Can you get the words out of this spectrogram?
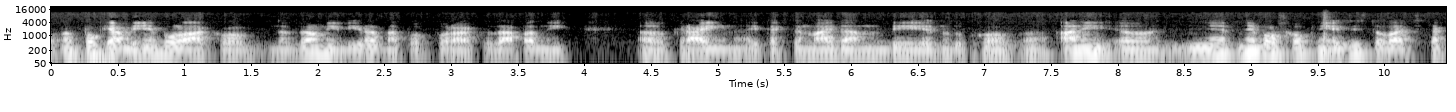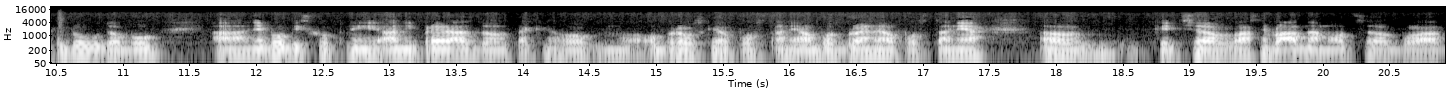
pokiaľ by nebola ako veľmi výrazná podpora ako západných eh, krajín, aj tak ten Majdan by jednoducho eh, ani ne, nebol schopný existovať takú dlhú dobu a nebol by schopný ani prerásť do takého hm, obrovského povstania alebo ozbrojeného povstania, keď vlastne vládna moc bola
